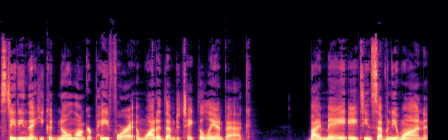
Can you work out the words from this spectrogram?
stating that he could no longer pay for it and wanted them to take the land back. By May 1871,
